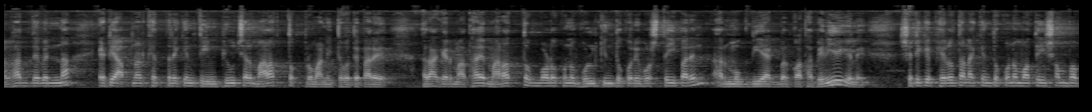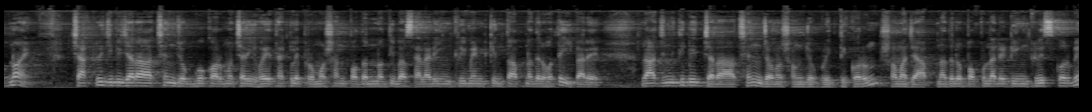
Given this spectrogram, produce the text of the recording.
আঘাত দেবেন না, এটি আপনার ক্ষেত্রে কিন্তু ইন ফিউচার মারাত্মক প্রমাণিত হতে পারে। রাগের মাথায় মারাত্মক বড় কোনো ভুল কিন্তু করে বসতেই পারেন। আর মুখ দিয়ে একবার কথা বেরিয়ে গেলে সেটিকে ফেরত আনা কিন্তু কোনো মতেই সম্ভব নয়। চাকরিজীবী যারা আছেন, যোগ্য কর্মচারী হয়ে থাকলে প্রমোশন পদোন্নতি বা স্যালারি ইনক্রিমেন্ট কিন্তু আপনাদের হতেই পারে। রাজনীতিবিদ যারা আছেন, জনসংযোগ বৃদ্ধি করুন। সমাজে আপনাদেরও পপুলারিটি ইনক্রিজ করবে।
